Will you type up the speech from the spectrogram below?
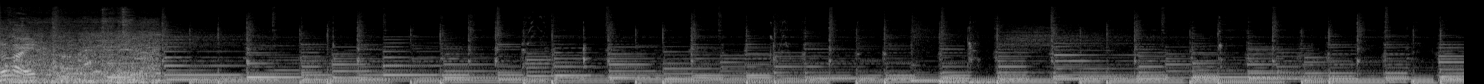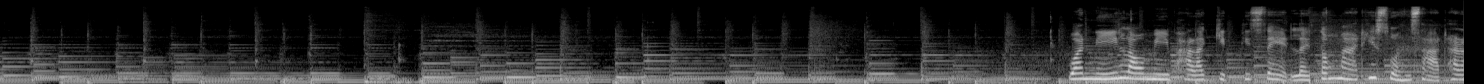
เท่าไหร่ วันนี้เรามีภารกิจพิเศษเลยต้องมาที่สวนสาธาร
